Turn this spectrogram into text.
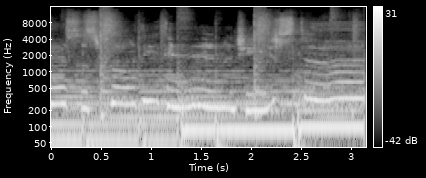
passes for the energy star.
